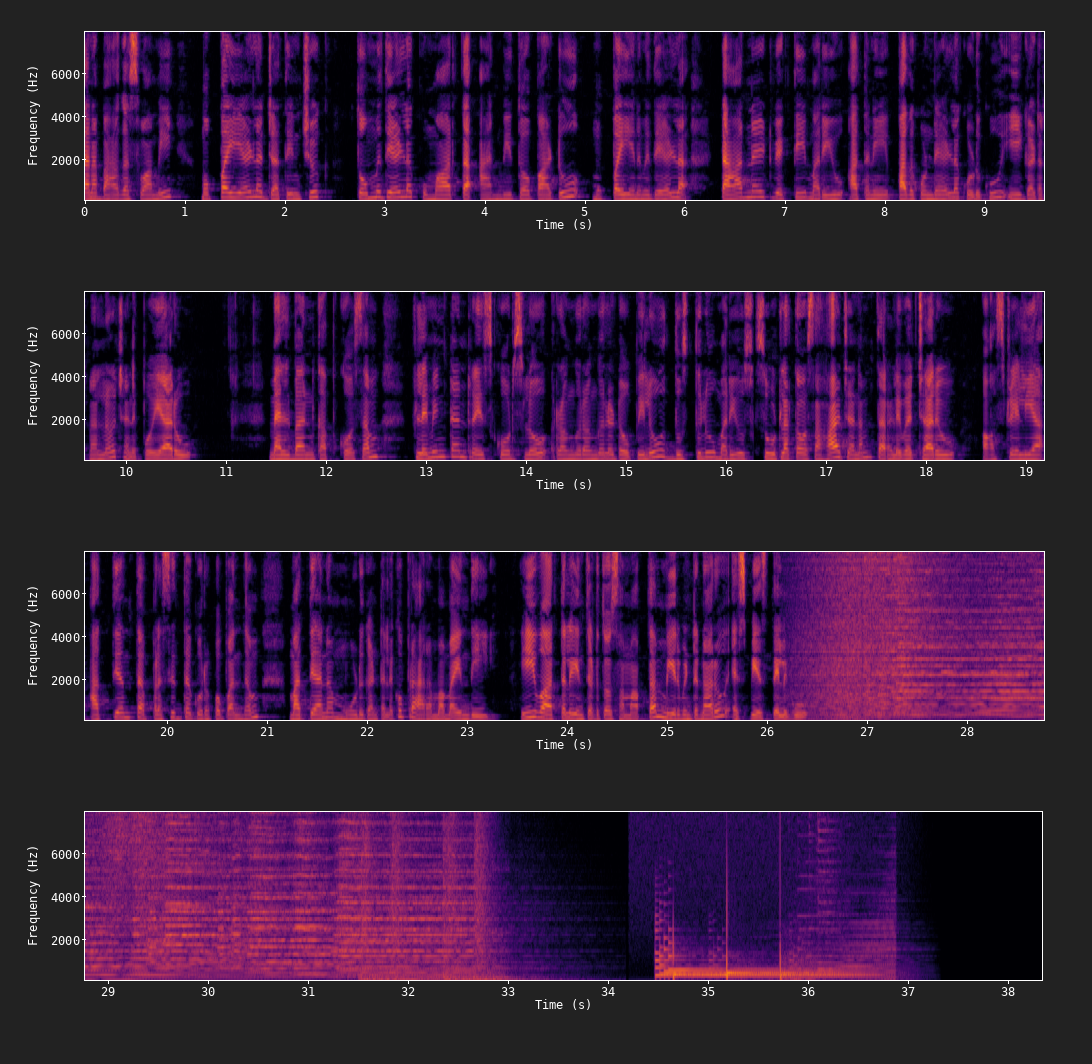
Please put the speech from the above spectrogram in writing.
తన భాగస్వామి ముప్పై ఏళ్ళ జతిన్చుక్ తొమ్మిదేళ్ళ కుమార్తె అన్వితో పాటు ముప్పై ఎనిమిదేళ్ళ టార్నైట్ వ్యక్తి మరియు అతని పదకొండేళ్ళ కొడుకు ఈ ఘటనలో చనిపోయారు. మెల్బర్న్ కప్ కోసం ఫ్లెమింగ్టన్ రేస్ కోర్సులో రంగురంగుల టోపీలు దుస్తులు మరియు సూట్లతో సహా జనం తరలివచ్చారు. ఆస్ట్రేలియా అత్యంత ప్రసిద్ధ గురప పందెం మధ్యాహ్నం మూడు గంటలకు ప్రారంభమైంది. ఈ వార్తలు ఇంతటితో సమాప్తం. మీరు వింటున్నారు ఎస్బీఎస్ తెలుగు.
